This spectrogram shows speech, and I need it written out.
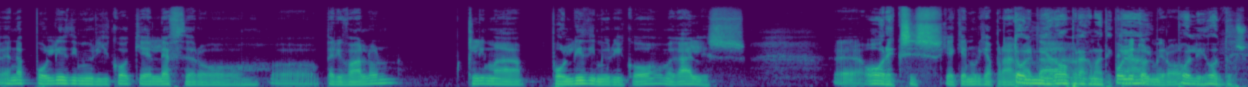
ένα πολύ δημιουργικό και ελεύθερο ε, περιβάλλον, κλίμα πολύ δημιουργικό, μεγάλης ε, όρεξης για καινούργια πράγματα. Τολμηρό πραγματικά. Πολύ τολμηρό. Πολύ όντως.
